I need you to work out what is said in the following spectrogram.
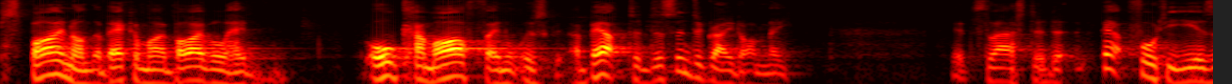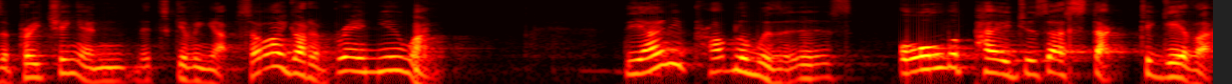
spine on the back of my Bible had all come off and it was about to disintegrate on me. It's lasted about 40 years of preaching and it's giving up. So I got a brand new one. The only problem with it is all the pages are stuck together.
